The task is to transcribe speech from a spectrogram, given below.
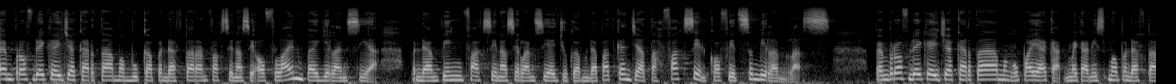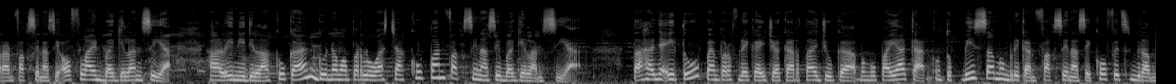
Pemprov DKI Jakarta membuka pendaftaran vaksinasi offline bagi lansia. Pendamping vaksinasi lansia juga mendapatkan jatah vaksin COVID-19. Pemprov DKI Jakarta mengupayakan mekanisme pendaftaran vaksinasi offline bagi lansia. Hal ini dilakukan guna memperluas cakupan vaksinasi bagi lansia. Tak hanya itu, Pemprov DKI Jakarta juga mengupayakan untuk bisa memberikan vaksinasi COVID-19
